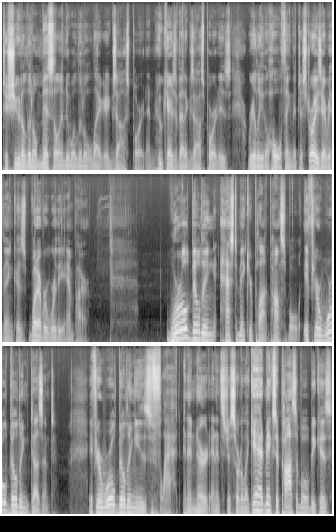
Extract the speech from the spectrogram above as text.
to shoot a little missile into a little like exhaust port and who cares if that exhaust port is really the whole thing that destroys everything because whatever we're the empire world building has to make your plot possible. If your world building doesn't, if your world building is flat and inert and it's just sort of like, yeah, it makes it possible because,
